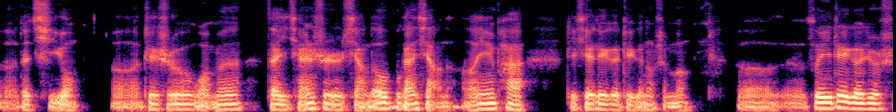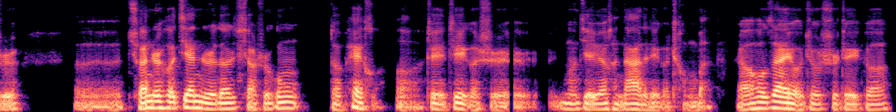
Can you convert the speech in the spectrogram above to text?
呃的启用。呃，这是我们在以前是想都不敢想的啊，因为怕这些这个这个弄什么，呃，所以这个就是呃全职和兼职的小时工的配合啊，这这个是能节约很大的这个成本。然后再有就是这个，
